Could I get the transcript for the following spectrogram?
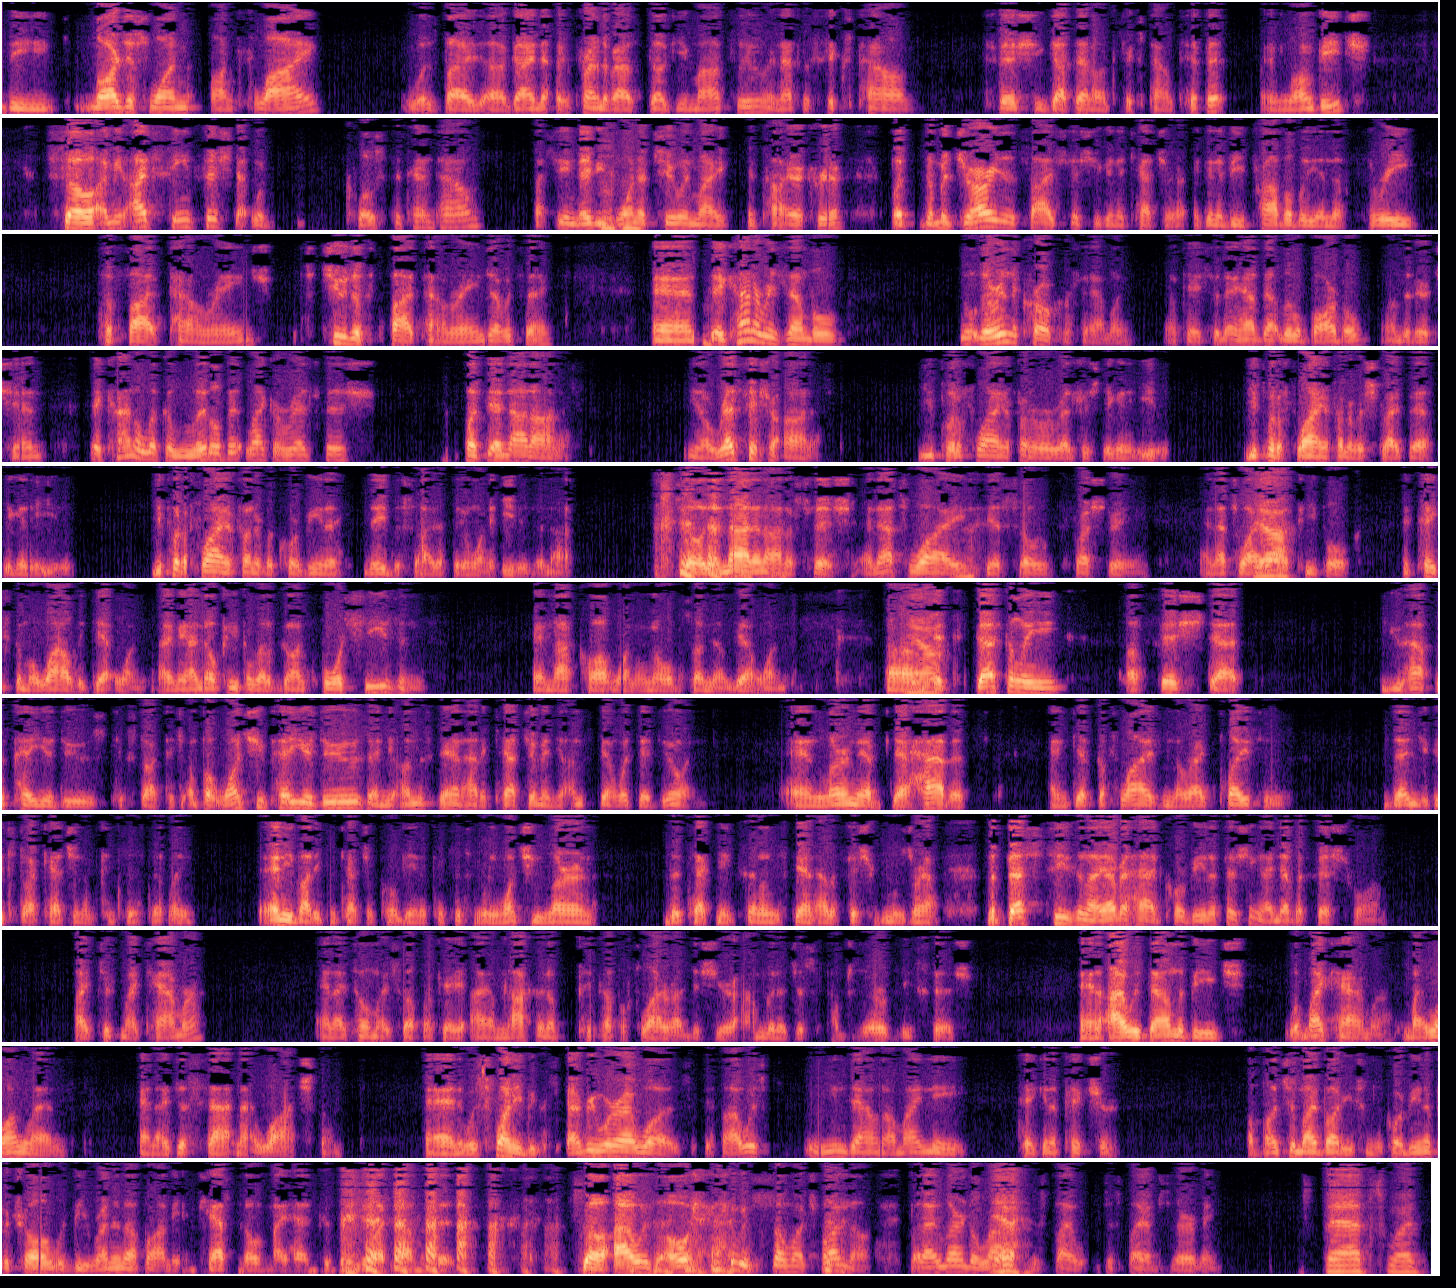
The largest one on fly was by a guy, a friend of ours, Doug Yamatsu, and that's a six pound fish. He got that on six pound tippet in Long Beach. So, I mean, I've seen fish that were close to 10 pounds. I've seen maybe mm-hmm. one or two in my entire career, but the majority of the size fish you're going to catch are, are going to be probably in the three to five pound range, two to five pound range, I would say. And they kind of resemble, they're in the croaker family. Okay, so they have that little barbel under their chin. They kind of look a little bit like a redfish, but they're not honest. You know, redfish are honest. You put a fly in front of a redfish, they're going to eat it. You put a fly in front of a striped bass, they're going to eat it. You put a fly in front of a corbina, they decide if they want to eat it or not. So they're not an honest fish, and that's why they're so frustrating. And that's why yeah. a lot of people, it takes them a while to get one. I mean, I know people that have gone four seasons and not caught one, and all of a sudden they'll get one. Um, yeah. It's definitely a fish that you have to pay your dues to start to But once you pay your dues and you understand how to catch them and you understand what they're doing and learn their, their habits and get the flies in the right places, then you can start catching them consistently. Anybody can catch a Corbina consistently once you learn the techniques and understand how the fish moves around. The best season I ever had Corbina fishing, I never fished for them. I took my camera and I told myself, okay, I am not going to pick up a fly rod this year. I'm going to just observe these fish. And I was down the beach with my camera, my long lens, and I just sat and I watched them. And it was funny because everywhere I was, if I was leaned down on my knee taking a picture, a bunch of my buddies from the Corbina Patrol would be running up on me and casting over my head because they knew I found the fish. so I was always, it was so much fun though, but I learned a lot yeah. just by, just by observing. That's what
